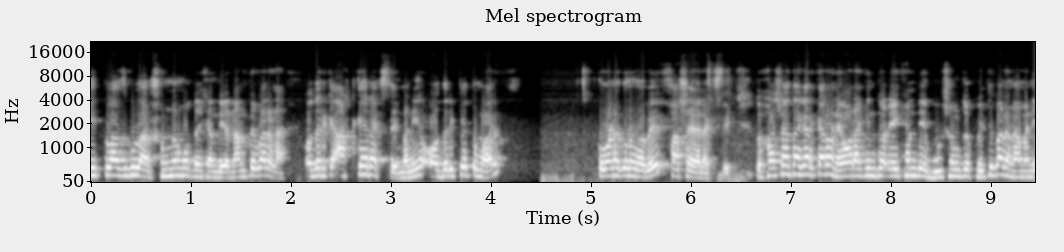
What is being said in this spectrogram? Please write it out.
এই প্লাসগুলো আর সুন্দর মতো এখান দিয়ে নামতে পারে না। ওদেরকে আটকায় রাখছে মানে ওদেরকে তোমার কোনো না কোনো ভাবে ফাঁসায় রাখছে। তো ফাঁসায় থাকার কারণে ওরা কিন্তু আর এখান দিয়ে ভূসংযোগ হইতে পারে না মানে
